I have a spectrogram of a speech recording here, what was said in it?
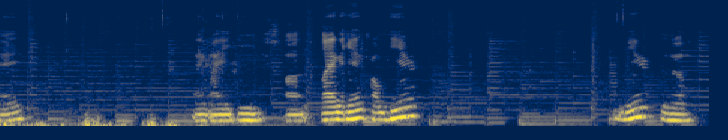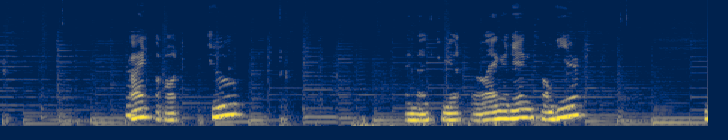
okay and I use uh, line again from here. From here to the right about 2 and I create a line again from here to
